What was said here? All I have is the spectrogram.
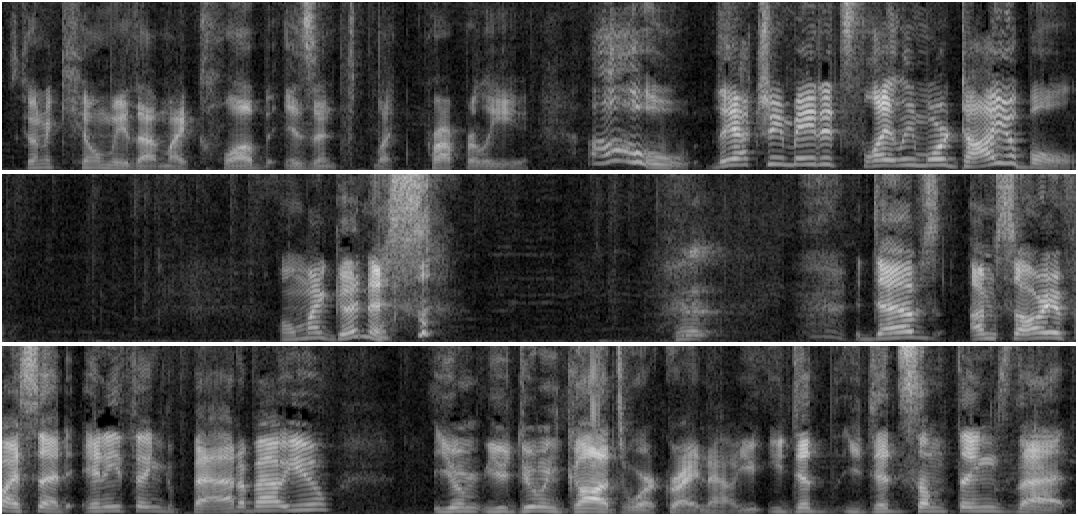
It's gonna kill me that my club isn't, like, properly... Oh! They actually made it slightly more dyeable! Oh my goodness! Devs, I'm sorry if I said anything bad about you, you're you're doing God's work right now. You you did you did some things that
